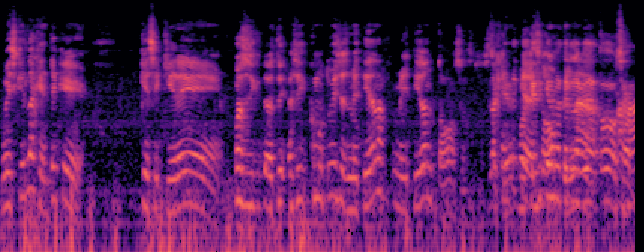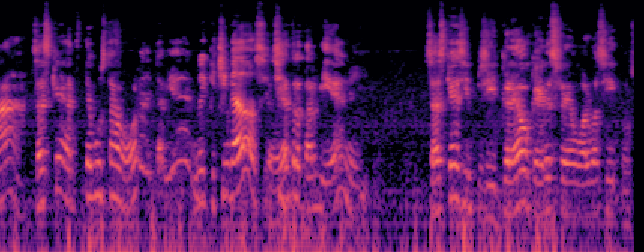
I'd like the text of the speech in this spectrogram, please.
Güey, es que es la gente que, que se quiere, pues así, así como tú dices, metida en, la- metida en todo. o sea, es la Se gente quiere- ¿por que qué se quiere meter la vida a todo? O sea, Ajá. ¿Sabes qué? ¿A ti te gusta ahora? Está bien. Güey, qué chingados. Te voy a tratar bien. Y, ¿Sabes qué? Si, si creo que eres feo o algo así, pues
